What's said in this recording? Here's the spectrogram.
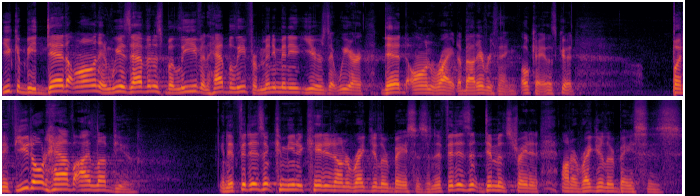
you could be dead on, and we as Adventists believe and have believed for many, many years that we are dead on right about everything. Okay, that's good. But if you don't have I love you, and if it isn't communicated on a regular basis, and if it isn't demonstrated on a regular basis,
